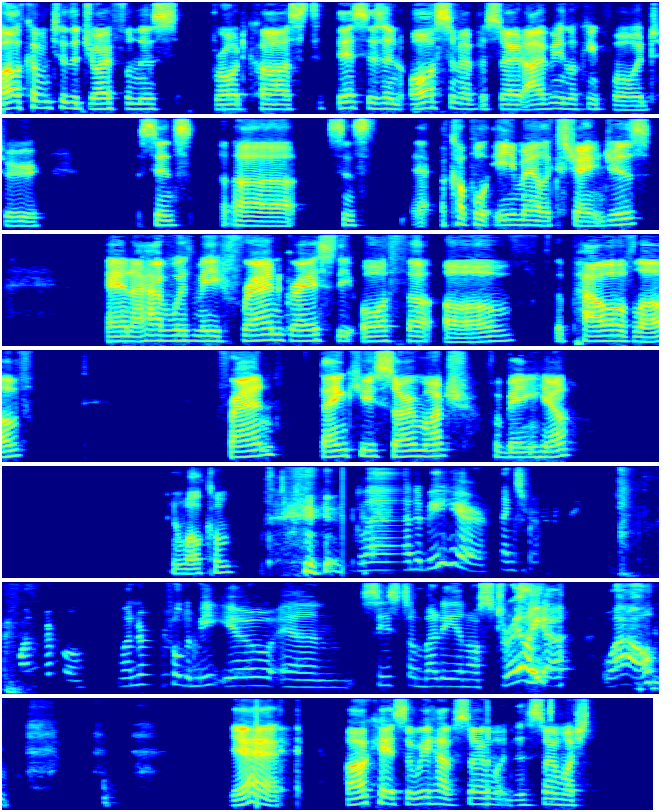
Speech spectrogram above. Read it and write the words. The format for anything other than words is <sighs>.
welcome to the Joyfulness broadcast. This is an awesome episode I've been looking forward to since uh since a couple email exchanges. And I have with me Fran Grace, the author of The Power of Love. Fran, thank you so much for being here. And welcome. <laughs> Glad to be here. Thanks for wonderful. Wonderful to meet you and see somebody in Australia. <laughs> Wow. Yeah. Okay, so we have so much there's so much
